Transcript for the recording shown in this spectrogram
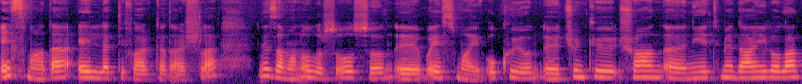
Esma'da El Latif arkadaşlar. Ne zaman olursa olsun e, bu Esma'yı okuyun. E, çünkü şu an e, niyetime dahil olan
